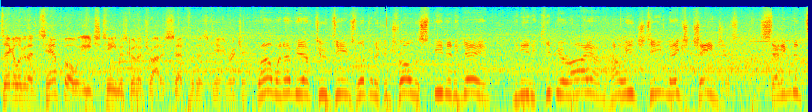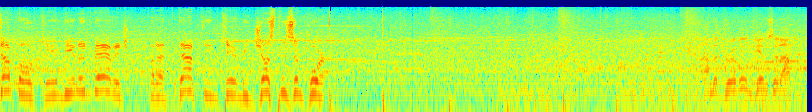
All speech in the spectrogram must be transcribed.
Let's take a look at the tempo each team is going to try to set for this game. Richard? Well, whenever you have two teams looking to control the speed of the game, you need to keep your eye on how each team makes changes. Setting the tempo can be an advantage, but adapting can be just as important. On the dribble, gives it up.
